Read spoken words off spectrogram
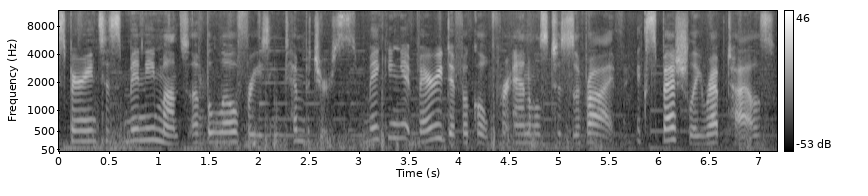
experiences many months of below freezing temperatures, making it very difficult for animals to survive, especially reptiles.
